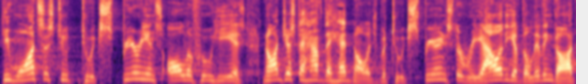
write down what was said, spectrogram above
he wants us to, to experience all of who he is. Not just to have the head knowledge, but to experience the reality of the living God,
